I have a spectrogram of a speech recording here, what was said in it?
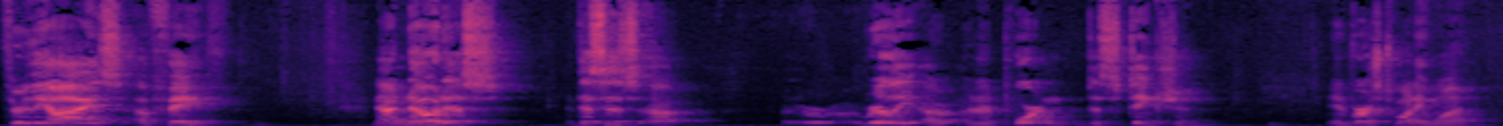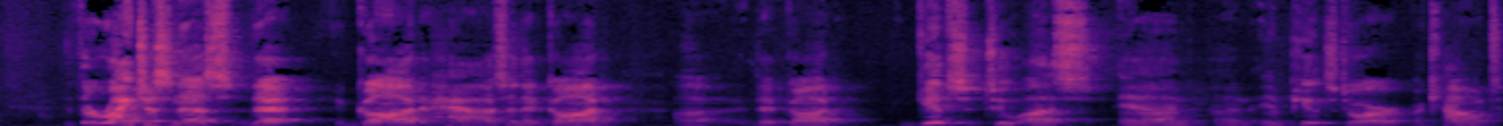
through the eyes of faith. Now, notice this is uh, really a, an important distinction in verse 21 that the righteousness that God has and that God uh, that God gives to us and, and imputes to our account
